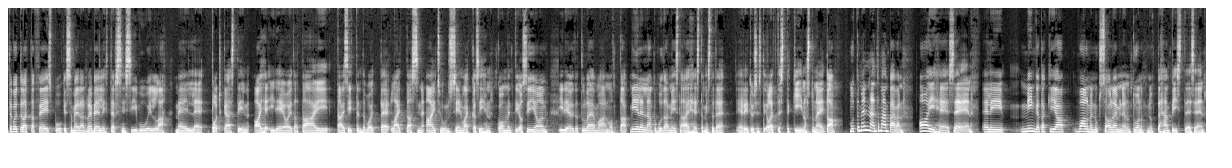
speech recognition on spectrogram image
te voitte laittaa Facebookissa meidän Rebellitersin sivuilla meille podcastin aiheideoita tai, tai sitten te voitte laittaa sinne iTunesiin vaikka siihen kommenttiosioon ideoita tulemaan, mutta mielellään puhutaan niistä aiheista, mistä te erityisesti olette sitten kiinnostuneita. Mutta mennään tämän päivän aiheeseen, eli minkä takia valmennuksessa oleminen on tuonut minut tähän pisteeseen,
